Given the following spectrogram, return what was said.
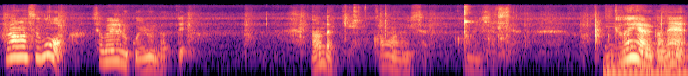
フランス語喋れる子いるんだって。なんだっけ？コモンミサコモンミサ今日何やるかね？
